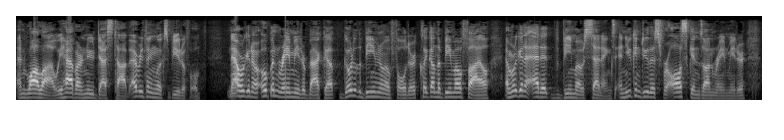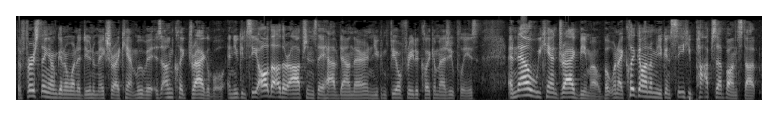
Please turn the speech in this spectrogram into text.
And voila, we have our new desktop. Everything looks beautiful. Now we're going to open Rainmeter back up, go to the BMO folder, click on the BMO file, and we're going to edit the BMO settings. And you can do this for all skins on Rainmeter. The first thing I'm going to want to do to make sure I can't move it is unclick draggable. And you can see all the other options they have down there, and you can feel free to click them as you please. And now we can't drag BMO, but when I click on him, you can see he pops up on stop,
